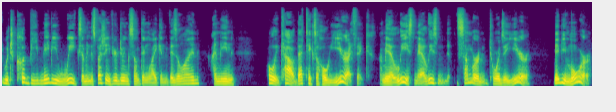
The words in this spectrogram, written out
which could be maybe weeks. I mean, especially if you're doing something like Invisalign. I mean, holy cow, that takes a whole year, I think. I mean, at least, at least somewhere towards a year, maybe more.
